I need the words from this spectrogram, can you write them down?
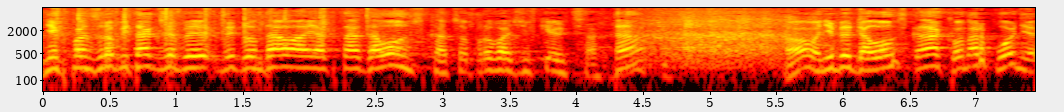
Niech pan zrobi tak, żeby wyglądała jak ta gałązka, co prowadzi w Kielcach. Tak? O, niby gałązka, a konar płonie.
